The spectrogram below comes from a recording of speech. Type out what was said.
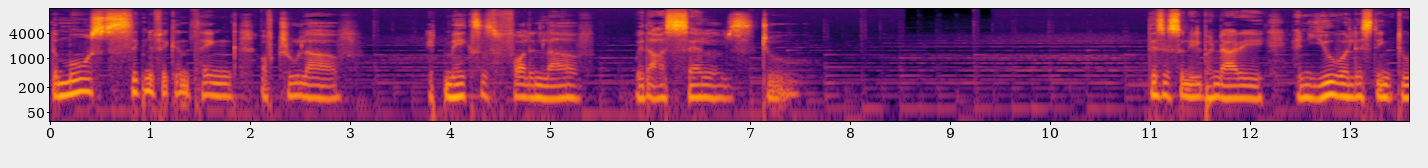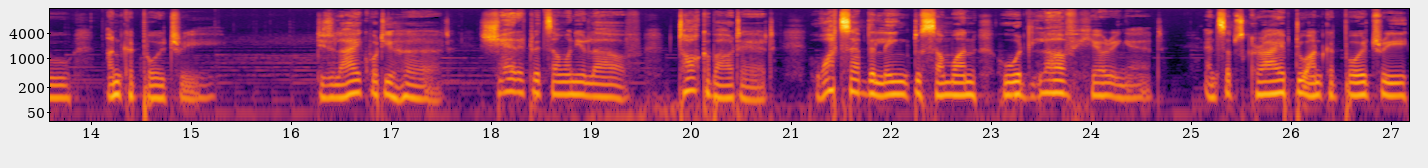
the most significant thing of true love. It makes us fall in love with ourselves too. This is Sunil Bhandari, and you were listening to Uncut Poetry. Did you like what you heard? Share it with someone you love talk about it, WhatsApp the link to someone who would love hearing it, and subscribe to Uncut Poetry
